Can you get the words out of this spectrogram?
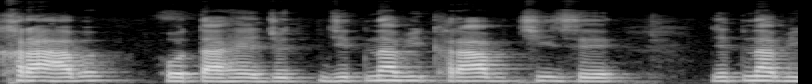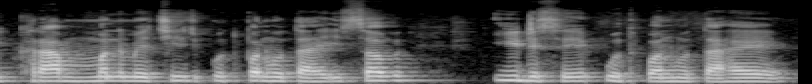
खराब होता है, जो जितना भी खराब चीज़ से, जितना भी खराब मन में चीज़ उत्पन्न होता है, ये सब ईड से उत्पन्न होता है।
